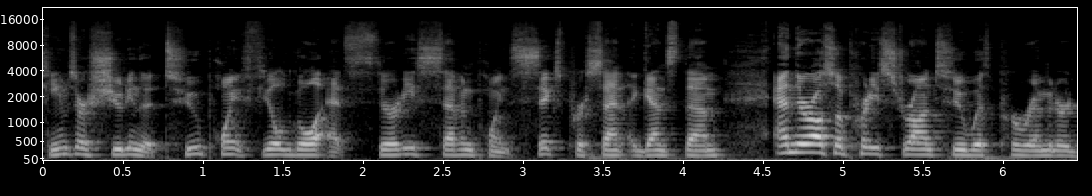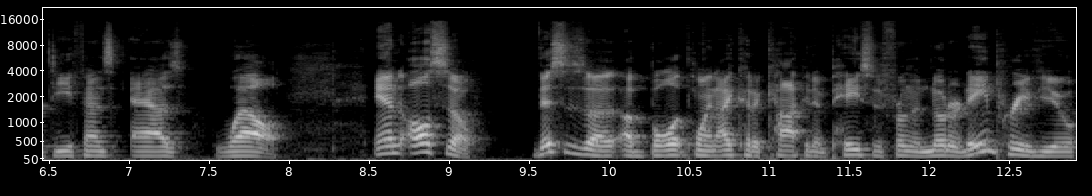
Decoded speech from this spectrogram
Teams are shooting the two point field goal at 37.6% against them. And they're also pretty strong too with perimeter defense as well. And also, this is a, a bullet point I could have copied and pasted from the Notre Dame preview.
